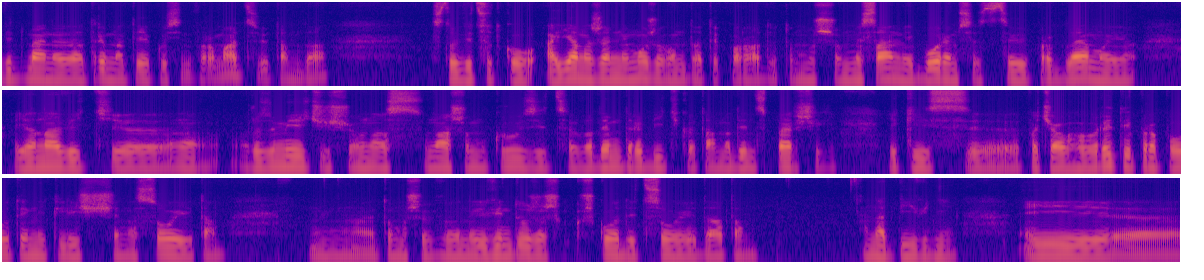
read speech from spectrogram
від мене отримати якусь інформацію там, да, 100%. А я, на жаль, не можу вам дати пораду, тому що ми самі боремося з цією проблемою. Я навіть е, ну, розуміючи, що у нас в нашому крузі це Вадим Драбітько, там один з перших, який е, почав говорити про паутинний кліщ ще на сої, там, тому що вони, він дуже шкодить сої да, там, на півдні. І е,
